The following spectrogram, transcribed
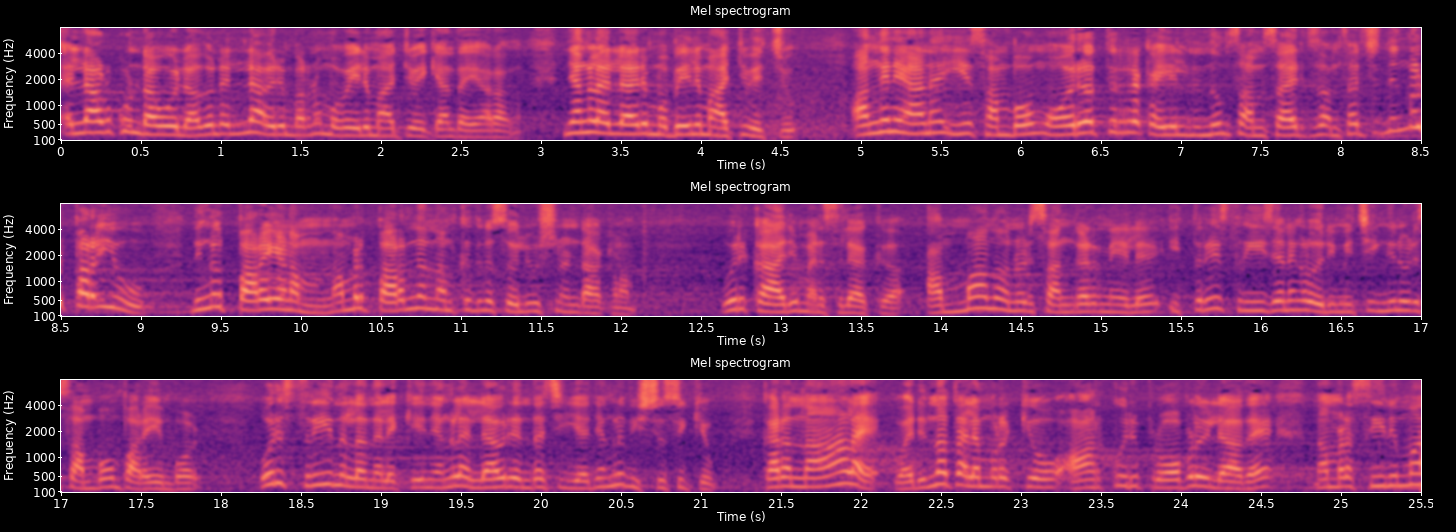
എല്ലാവർക്കും ഉണ്ടാവുമല്ലോ. അതുകൊണ്ട് എല്ലാവരും പറഞ്ഞു മൊബൈൽ മാറ്റി വയ്ക്കാൻ തയ്യാറാണ്. ഞങ്ങളെല്ലാവരും മൊബൈൽ മാറ്റി വെച്ചു. അങ്ങനെയാണ് ഈ സംഭവം ഓരോരുത്തരുടെ കയ്യിൽ നിന്നും സംസാരിച്ച് സംസാരിച്ച് നിങ്ങൾ പറയൂ. നിങ്ങൾ പറയണം. നമ്മൾ പറഞ്ഞാൽ നമുക്കിതിന് സൊല്യൂഷൻ ഉണ്ടാക്കണം. ഒരു കാര്യം മനസ്സിലാക്കുക. അമ്മ എന്ന് പറഞ്ഞൊരു സംഘടനയിൽ ഇത്രയും സ്ത്രീജനങ്ങൾ ഒരുമിച്ച് ഇങ്ങനെ ഒരു സംഭവം പറയുമ്പോൾ ഒരു സ്ത്രീ എന്നുള്ള നിലയ്ക്ക് ഞങ്ങൾ എല്ലാവരും എന്താ ചെയ്യുക? ഞങ്ങൾ വിശ്വസിക്കും. കാരണം നാളെ വരുന്ന തലമുറയ്ക്കോ ആർക്കും ഒരു പ്രോബ്ലം ഇല്ലാതെ നമ്മുടെ സിനിമാ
